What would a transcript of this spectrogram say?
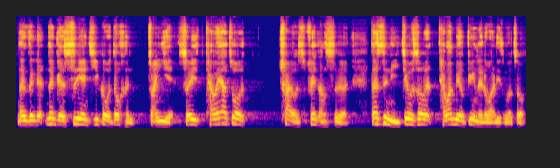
那这个那个试验机构都很专业，所以台湾要做。trial 是非常适合，但是你就是说台湾没有病人的话，你怎么做？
